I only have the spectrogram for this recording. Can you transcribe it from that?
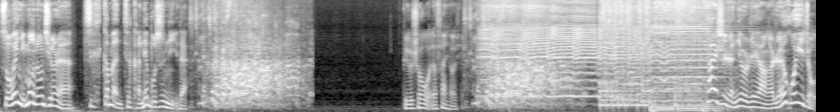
所谓你梦中情人，这根本这肯定不是你的。比如说我的范晓萱。但是人就是这样啊，人活一走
